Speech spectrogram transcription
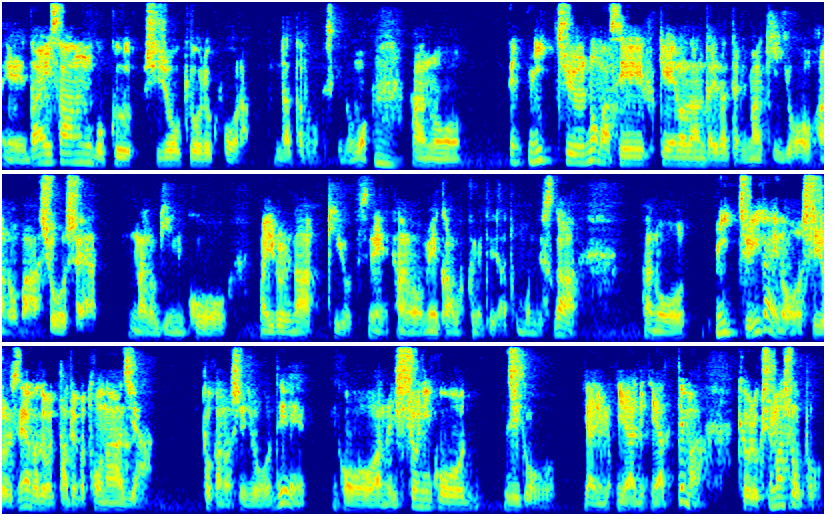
えー、第三国市場協力フォーラムだったと思うんですけども、うん、あの、日中のまあ政府系の団体だったり、まあ企業、あのまあ商社や、あの銀行、まあいろいろな企業ですね、あのメーカーも含めてだと思うんですが、あの、日中以外の市場ですね、例えば例えば東南アジアとかの市場で、こう、あの一緒にこう、事業をやり、やり、やって、まあ協力しましょうと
